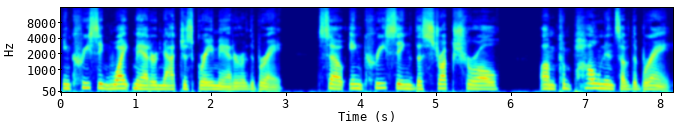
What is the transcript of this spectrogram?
increasing white matter, not just gray matter of the brain. So, increasing the structural um, components of the brain.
